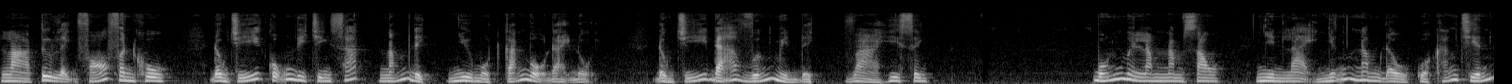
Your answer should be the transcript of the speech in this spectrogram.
là tư lệnh phó phân khu, đồng chí cũng đi trinh sát nắm địch như một cán bộ đại đội. Đồng chí đã vướng mìn địch và hy sinh. 45 năm sau, nhìn lại những năm đầu cuộc kháng chiến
